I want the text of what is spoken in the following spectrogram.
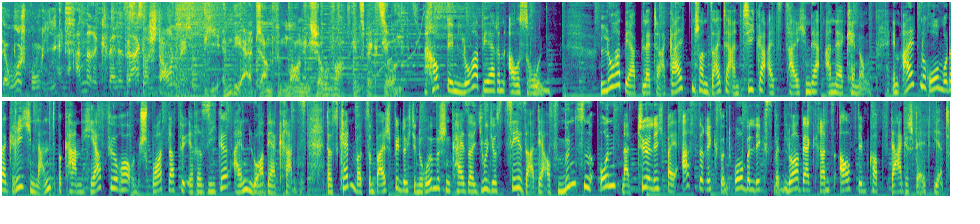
der Ursprung liegt. Eine andere Quelle Das ist sagt. erstaunlich. Die MDR Jump Morning Show Wortinspektion. Auf den Lorbeeren ausruhen. Lorbeerblätter galten schon seit der Antike als Zeichen der Anerkennung. Im alten Rom oder Griechenland bekamen Heerführer und Sportler für ihre Siege einen Lorbeerkranz. Das kennen wir zum Beispiel durch den römischen Kaiser Julius Caesar, der auf Münzen und natürlich bei Asterix und Obelix mit Lorbeerkranz auf dem Kopf dargestellt wird.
